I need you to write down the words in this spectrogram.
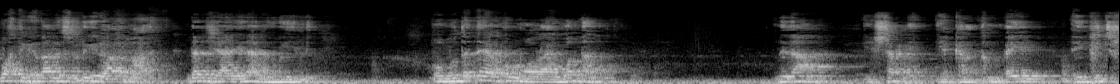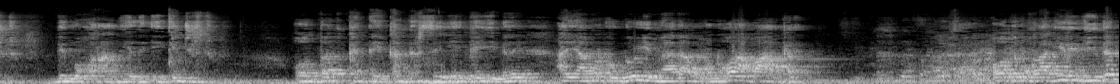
waqti gadaal la isku dhigay waa dhamaaday dad jaaliyadaha looga yimid. Oo muddo dheer ku noolaay waddan nidaam iyo sharci iyo kala dambeyn ay ka jirto. Dimuqraadiyada ay ka jirto. Oo dadka ay qadarsan yihiin ka yimiday ayaa markuu noo yimaadaa wuxuu noqonaa bahal kale oo dimuqraadiyadii diidan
